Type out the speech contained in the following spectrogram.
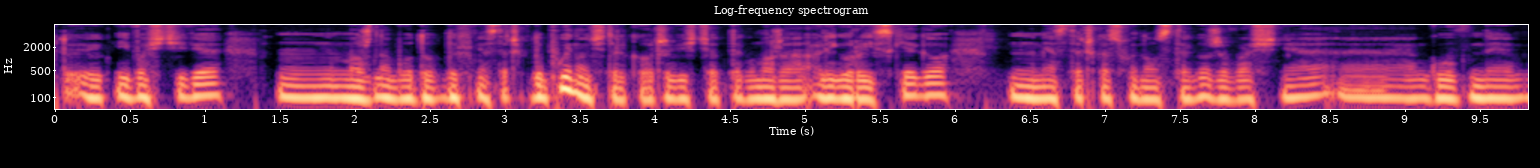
któ- i właściwie mm, można było do tych miasteczek dopłynąć tylko oczywiście od tego Morza Aligoryjskiego. Mm, Miasteczka słyną z tego, że właśnie e, głównym,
